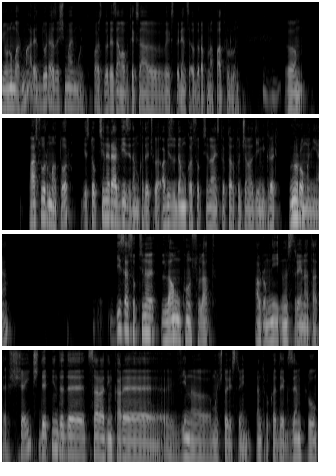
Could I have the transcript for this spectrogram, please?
e un număr mare, durează și mai mult. Poate să dureze, am avut ex- experiența, a durat până la patru luni. Uh-huh. Pasul următor este obținerea vizei de muncă. Deci avizul de muncă se obține la Inspectoratul General de Imigrări în România. Viza se obține la un consulat al României în străinătate. Și aici depinde de țara din care vin uh, muncitorii străini. Pentru că, de exemplu,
